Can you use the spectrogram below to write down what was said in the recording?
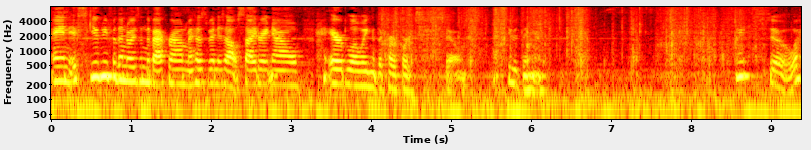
And excuse me for the noise in the background. My husband is outside right now, air blowing at the carport. So let's see what's in here. Okay, so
